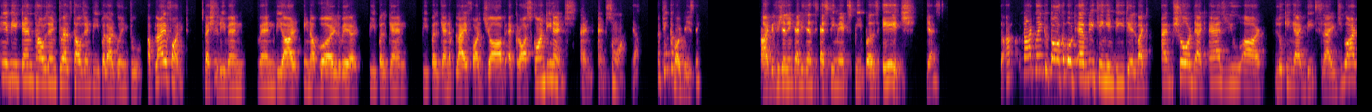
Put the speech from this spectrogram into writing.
maybe 10,000, 12,000 people are going to apply for it, especially when when we are in a world where people can people can apply for job across continents and and so on. Yeah, now think about these things artificial intelligence estimates people's age yes So I'm not going to talk about everything in detail, but I'm sure that as you are looking at these slides, you are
